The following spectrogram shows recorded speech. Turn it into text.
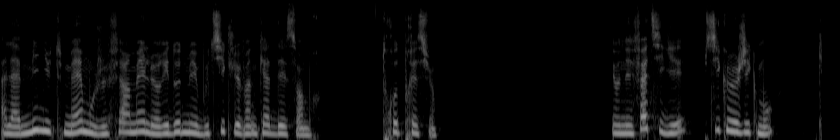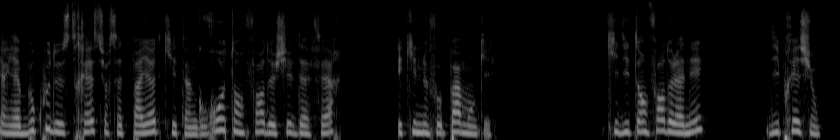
à la minute même où je fermais le rideau de mes boutiques le 24 décembre. Trop de pression. Et on est fatigué, psychologiquement, car il y a beaucoup de stress sur cette période qui est un gros temps fort de chiffre d'affaires et qu'il ne faut pas manquer. Qui dit temps fort de l'année dit pression,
